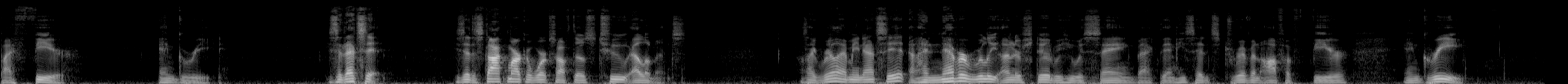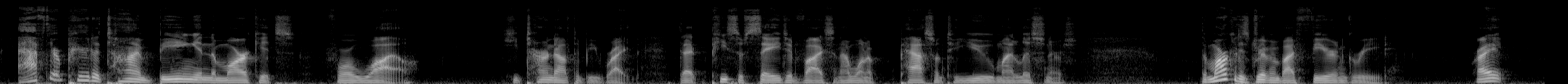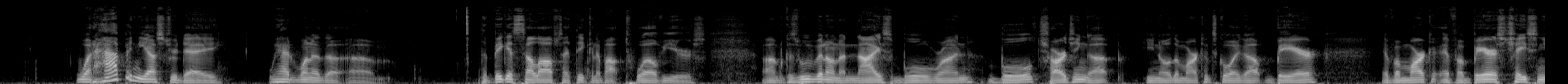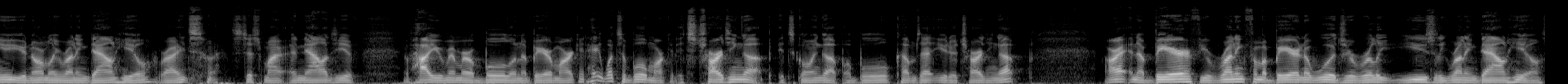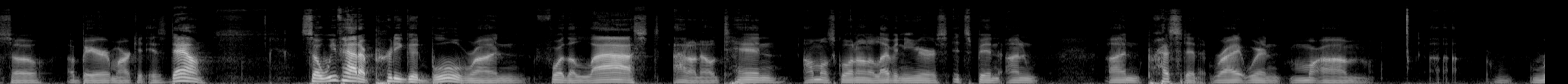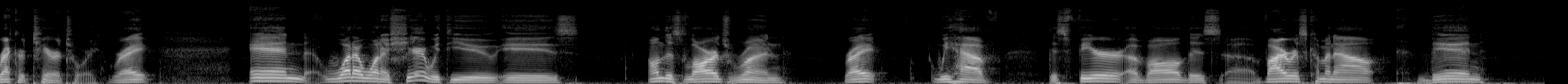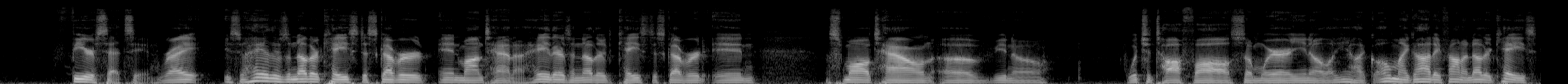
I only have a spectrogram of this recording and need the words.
by fear and greed. He said, that's it. He said, the stock market works off those two elements. I was like, really? I mean, that's it? And I never really understood what he was saying back then. He said it's driven off of fear and greed after a period of time being in the markets for a while, he turned out to be right. That piece of sage advice, and I want to pass on to you, my listeners. The market is driven by fear and greed, right? What happened yesterday, we had one of the um, the biggest sell-offs I think in about 12 years, um, because we've been on a nice bull run, bull charging up. You know the market's going up, bear if a market if a bear is chasing you, you're normally running downhill, right? So it's just my analogy of of how you remember a bull in a bear market. Hey, what's a bull market? It's charging up. It's going up. A bull comes at you, they're charging up. All right, and a bear, if you're running from a bear in the woods, you're really usually running downhill. So a bear market is down. So we've had a pretty good bull run for the last, I don't know, 10, almost going on 11 years. It's been un, unprecedented, right? We're in um, record territory, right? And what I want to share with you is on this large run, right? We have this fear of all this uh, virus coming out, then fear sets in, right? You say, hey, there's another case discovered in Montana. Hey, there's another case discovered in small town of you know Wichita Falls somewhere. You know, like, you're like, oh my god, they found another case.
